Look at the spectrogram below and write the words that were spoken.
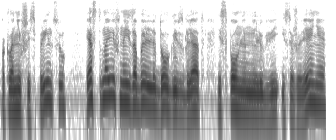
Поклонившись принцу и остановив на Изабелле долгий взгляд, исполненный любви и сожаления,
